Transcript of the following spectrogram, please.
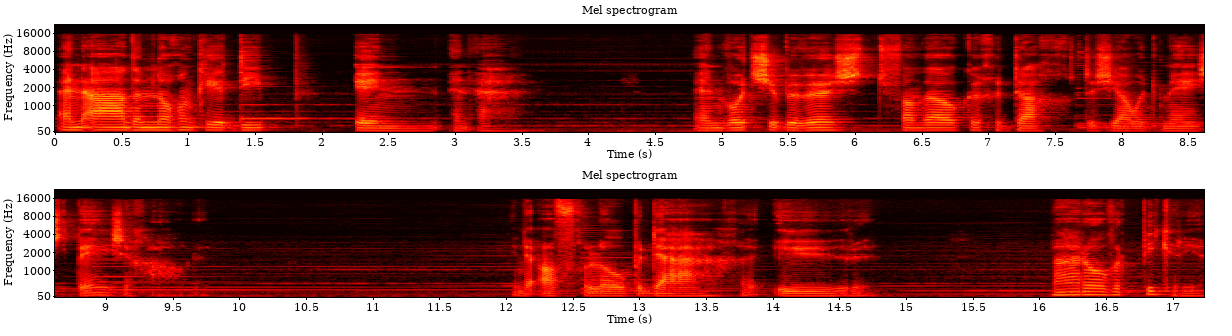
En adem nog een keer diep in en uit. En word je bewust van welke gedachten jou het meest bezighouden. In de afgelopen dagen, uren. Waarover pieker je?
